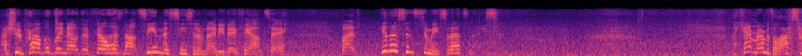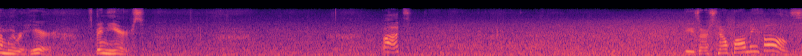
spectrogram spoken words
I should probably note that Phil has not seen this season of 90 Day Fiance, but he listens to me, so that's nice. I can't remember the last time we were here. It's been years. But these are Snoqualmie Falls.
